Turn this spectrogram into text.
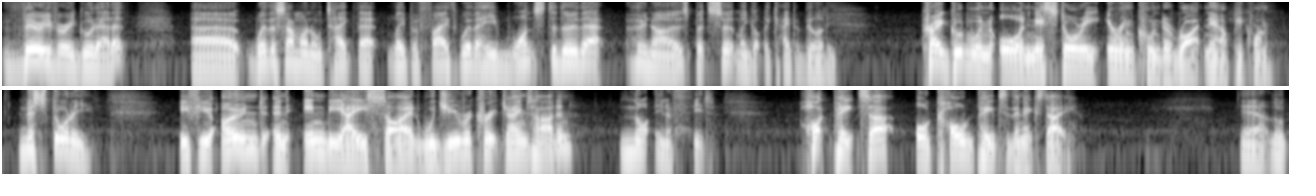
very very good at it. Uh, whether someone will take that leap of faith, whether he wants to do that, who knows? But certainly got the capability. Craig Goodwin or Nestory Irankunda right now? Pick one. Nestory, If you owned an NBA side, would you recruit James Harden? not in a fit. Hot pizza or cold pizza the next day? Yeah, look,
